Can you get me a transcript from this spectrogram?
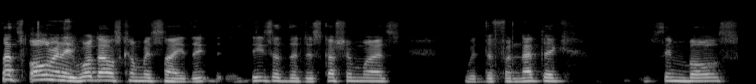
That's all really. What else can we say? The, these are the discussion words with the phonetic symbols.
